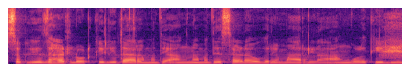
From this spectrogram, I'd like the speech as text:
सगळी झाडलोट केली दारामध्ये अंगणामध्ये सडा वगैरे मारला आंघोळ केली.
